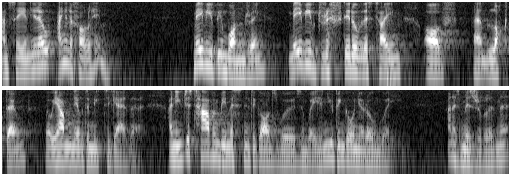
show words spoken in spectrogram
and saying, you know, I'm going to follow him. Maybe you've been wandering. Maybe you've drifted over this time of um, lockdown where we haven't been able to meet together and you just haven't been listening to God's words and ways and you've been going your own way. And it's miserable, isn't it?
